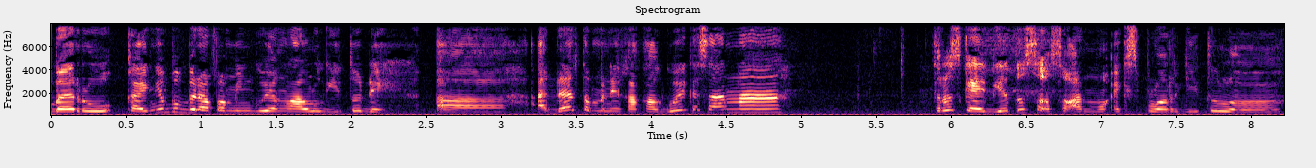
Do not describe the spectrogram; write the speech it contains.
baru kayaknya beberapa minggu yang lalu gitu deh eh, ada temennya kakak gue ke sana terus kayak dia tuh sok-sokan mau explore gitu loh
